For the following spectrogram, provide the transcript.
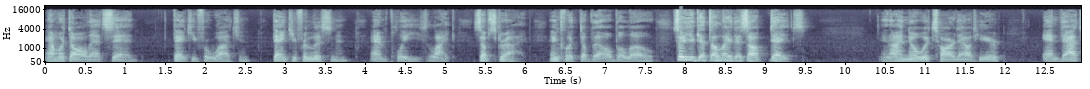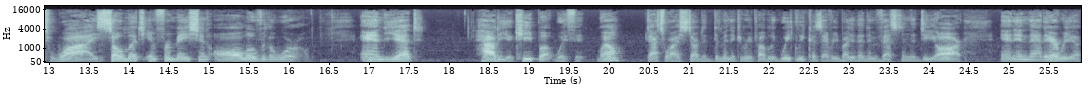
And with all that said, thank you for watching. Thank you for listening. And please like, subscribe and click the bell below so you get the latest updates. And I know it's hard out here, and that's why so much information all over the world. And yet, how do you keep up with it? Well, that's why I started Dominican Republic Weekly because everybody that invests in the DR and in that area,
